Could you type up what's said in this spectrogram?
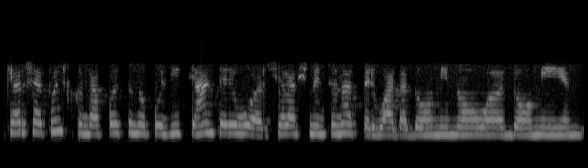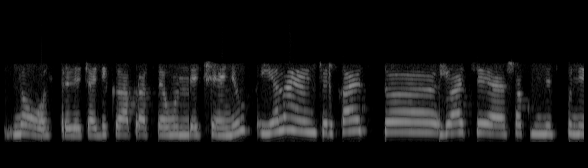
chiar și atunci când a fost în opoziție anterior și el a și menționat perioada 2009-2019, adică aproape un deceniu, el a încercat să joace, așa cum ne spune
